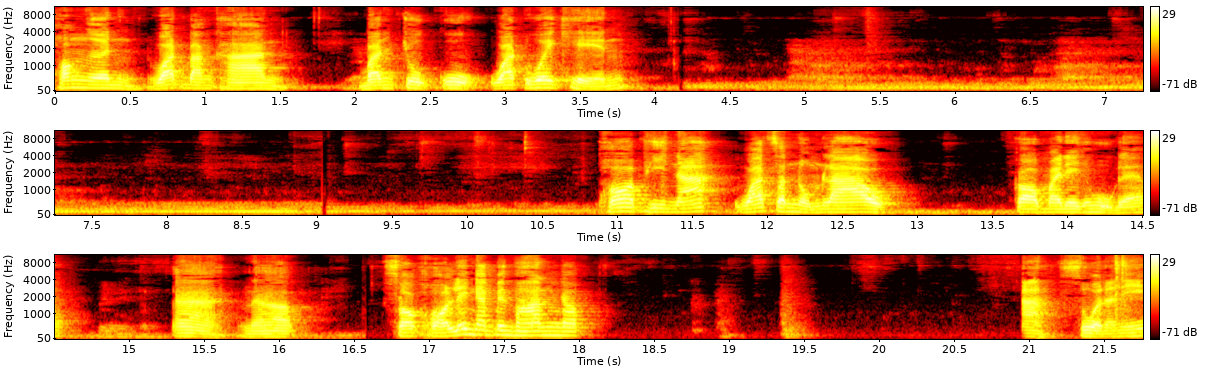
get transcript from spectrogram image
พ่อเงิน วัดบางคาร บรรจุกุวัดห้วยเขน พ่อพีนะ วัดสนมลาว ก็ไม่ได้ถูกแล้ว อ่านะครับ สอขอเล่นกันเป็นพันครับ อะ ส่วนอันนี้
